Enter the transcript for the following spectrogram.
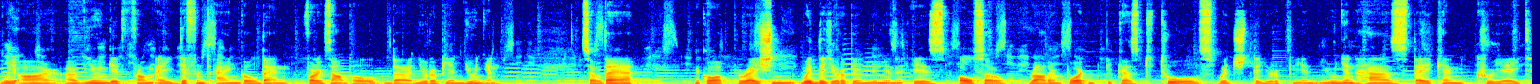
we are uh, viewing it from a different angle than, for example, the European Union. So there, the cooperation with the European Union is also rather important because the tools which the European Union has, they can create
